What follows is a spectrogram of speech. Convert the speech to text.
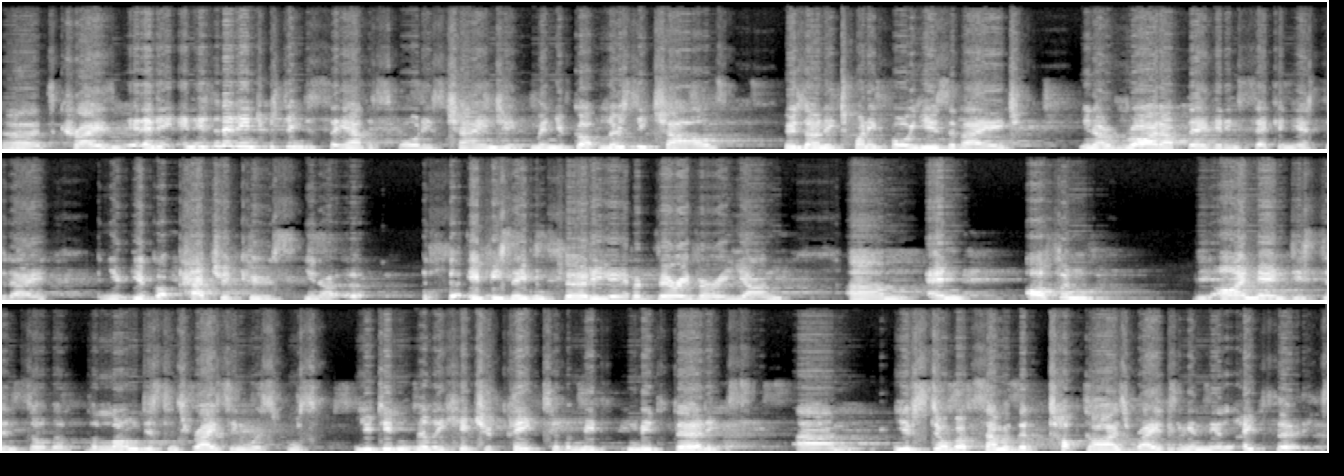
Oh, it's crazy. And, and isn't it interesting to see how the sport is changing? I mean, you've got Lucy Charles, who's only 24 years of age, you know, right up there getting second yesterday. And you, have got Patrick, who's, you know, if he's even 30 yet, but very, very young. Um, and often the Ironman distance or the, the long distance racing was, was you didn't really hit your peak to the mid mid 30s. Um, you've still got some of the top guys racing in their late 30s.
